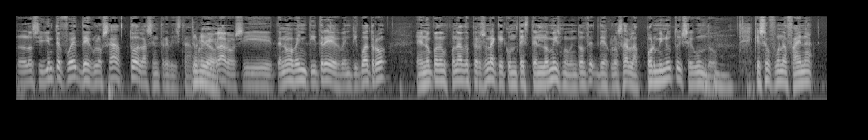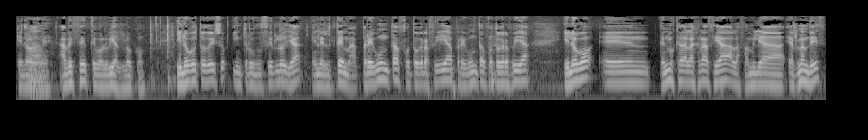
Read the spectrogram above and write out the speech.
lo siguiente fue desglosar todas las entrevistas. Porque, claro, si tenemos 23, 24, eh, no podemos poner a dos personas que contesten lo mismo. Entonces, desglosarlas por minuto y segundo. Que eso fue una faena enorme. A veces te volvías loco. Y luego todo eso, introducirlo ya en el tema. Pregunta, fotografía, pregunta, fotografía. Y luego eh, tenemos que dar las gracias a la familia Hernández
